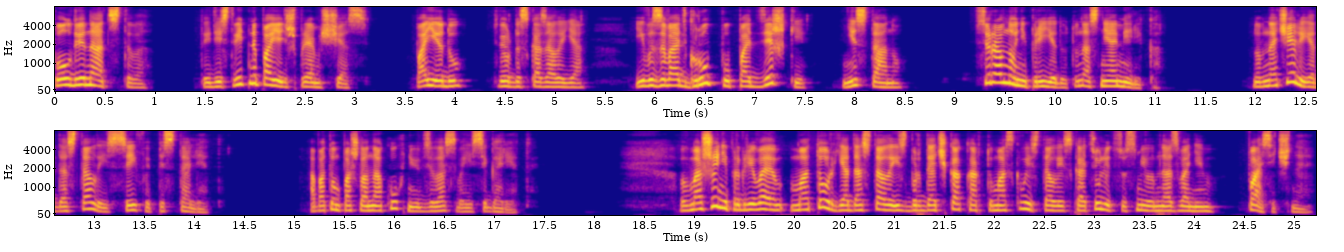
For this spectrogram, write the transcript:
Полдвенадцатого. Ты действительно поедешь прямо сейчас? Поеду твердо сказала я, и вызывать группу поддержки не стану. Все равно не приедут, у нас не Америка. Но вначале я достала из сейфа пистолет, а потом пошла на кухню и взяла свои сигареты. В машине, прогревая мотор, я достала из бардачка карту Москвы и стала искать улицу с милым названием «Пасечная».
